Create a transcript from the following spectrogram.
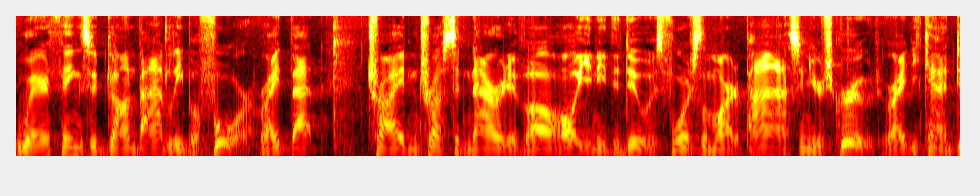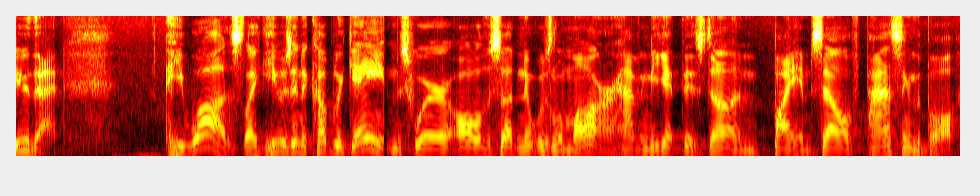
where things had gone badly before, right? That tried and trusted narrative. Oh, all you need to do is force Lamar to pass, and you're screwed, right? You can't do that. He was like he was in a couple of games where all of a sudden it was Lamar having to get this done by himself, passing the ball.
